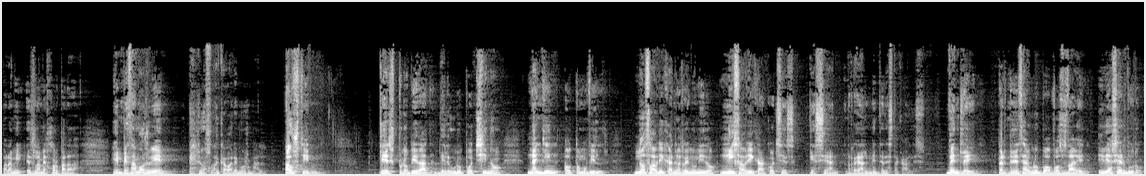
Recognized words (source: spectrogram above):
para mí es la mejor parada. Empezamos bien, pero acabaremos mal. Austin, que es propiedad del grupo chino Nanjing Automobile, no fabrica en el Reino Unido ni fabrica coches que sean realmente destacables. Bentley pertenece al grupo Volkswagen y voy a ser duro.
